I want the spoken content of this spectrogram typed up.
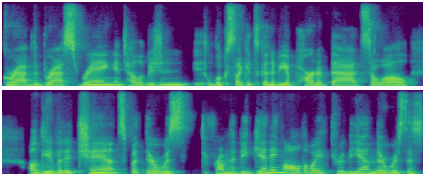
grab the brass ring and television it looks like it's going to be a part of that. So I'll, I'll give it a chance. But there was from the beginning all the way through the end, there was this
